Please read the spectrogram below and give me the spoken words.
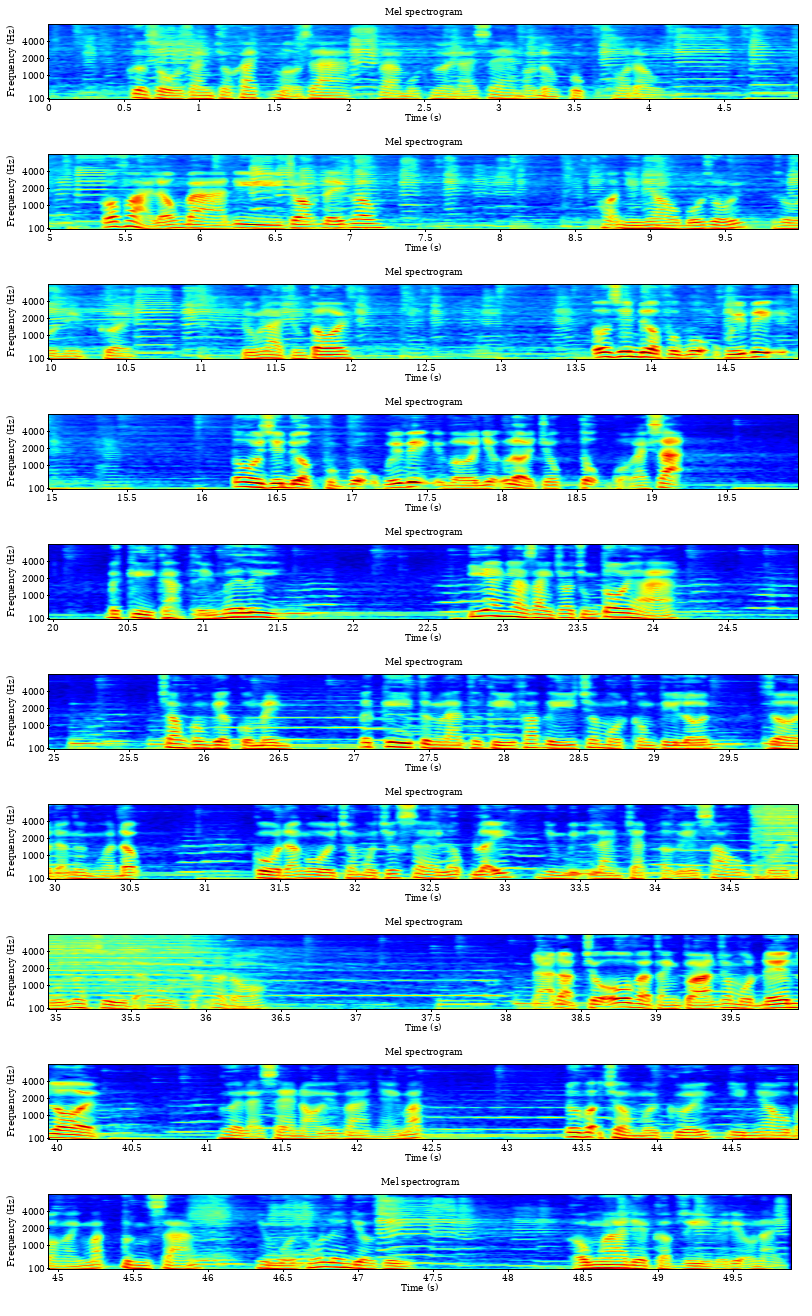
Cửa sổ dành cho khách mở ra và một người lái xe mặc đồng phục thò đầu. Có phải là ông bà đi chọc đấy không? Họ nhìn nhau bối rối rồi mỉm cười. Đúng là chúng tôi. Tôi xin được phục vụ quý vị. Tôi xin được phục vụ quý vị với những lời chúc tụng của khách sạn. Becky cảm thấy mê ly. Ý anh là dành cho chúng tôi hả? Trong công việc của mình, Becky từng là thư ký pháp lý cho một công ty lớn, giờ đã ngừng hoạt động Cô đã ngồi trong một chiếc xe lộng lẫy nhưng bị làn chặt ở ghế sau với bốn luật sư đã ngồi sẵn ở đó. Đã đặt chỗ và thanh toán cho một đêm rồi. Người lái xe nói và nháy mắt. Đôi vợ chồng mới cưới nhìn nhau bằng ánh mắt bừng sáng như muốn thốt lên điều gì. Không ai đề cập gì về điều này.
